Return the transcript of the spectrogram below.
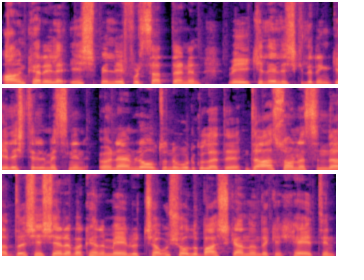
Ankara ile işbirliği fırsatlarının ve ikili ilişkilerin geliştirilmesinin önemli olduğunu vurguladı. Daha sonrasında Dışişleri Bakanı Mevlüt Çavuşoğlu başkanlığındaki heyetin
